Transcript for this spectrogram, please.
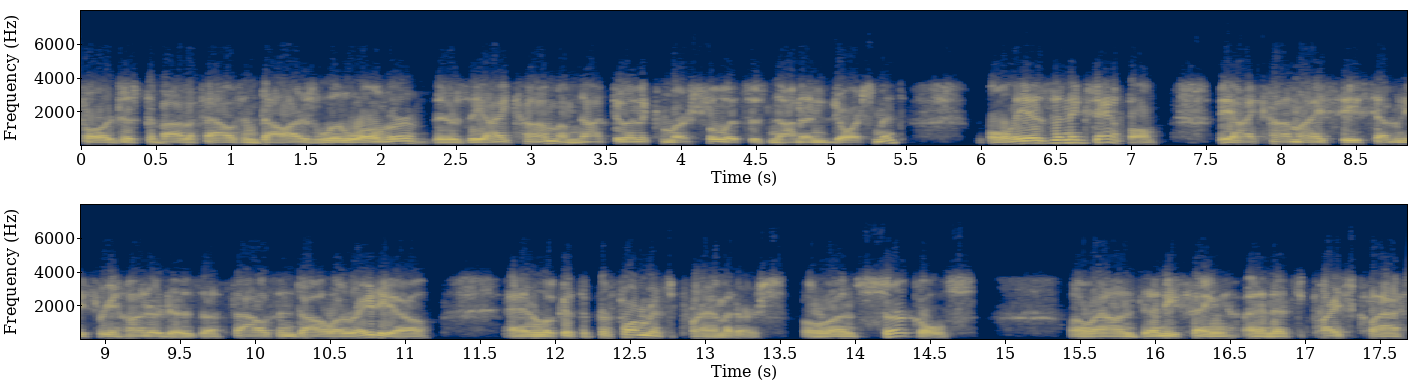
for just about a thousand dollars, a little over. There's the ICOM. I'm not doing a commercial. This is not an endorsement. Only as an example, the ICOM IC 7300 is a thousand dollar radio, and look at the performance parameters. We'll run circles around anything in its price class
